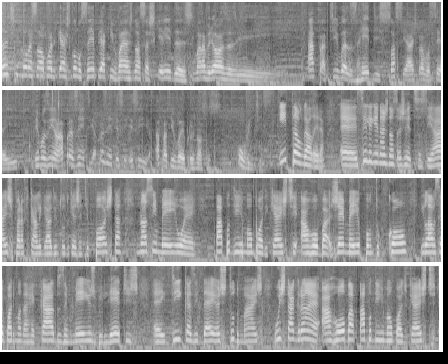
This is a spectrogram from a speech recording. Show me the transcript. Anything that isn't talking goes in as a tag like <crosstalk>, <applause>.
Antes de começar o podcast, como sempre, aqui vai as nossas queridas, maravilhosas e atrativas redes sociais para você aí. Irmãzinha, apresente, apresente esse, esse atrativo aí para os nossos ouvintes. Então, galera, é, se liguem nas nossas redes sociais para ficar ligado em tudo que a gente posta. Nosso e-mail é papo de irmão podcast arroba gmail.com e lá você pode mandar recados, e-mails, bilhetes, é, dicas, ideias, tudo mais. O Instagram é arroba papo de irmão podcast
